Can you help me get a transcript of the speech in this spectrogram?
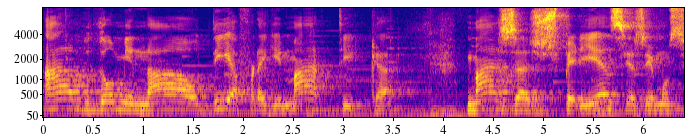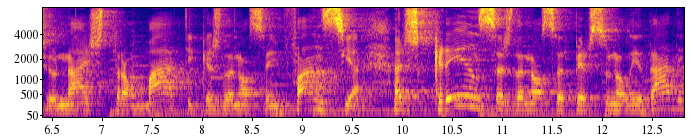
abdominal, diafragmática mas as experiências emocionais traumáticas da nossa infância, as crenças da nossa personalidade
